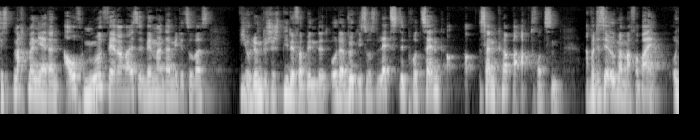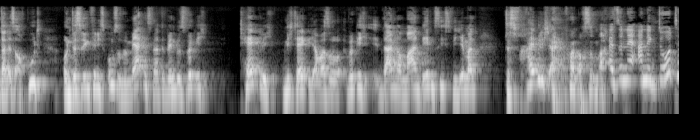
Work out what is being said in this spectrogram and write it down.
Das macht man ja dann auch nur fairerweise, wenn man damit jetzt sowas wie Olympische Spiele verbindet oder wirklich so das letzte Prozent seinem Körper abtrotzen. Aber das ist ja irgendwann mal vorbei. Und dann ist auch gut. Und deswegen finde ich es umso bemerkenswerter, wenn du es wirklich täglich, nicht täglich, aber so wirklich in deinem normalen Leben siehst, wie jemand das freiwillig einfach noch so macht. Also eine Anekdote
